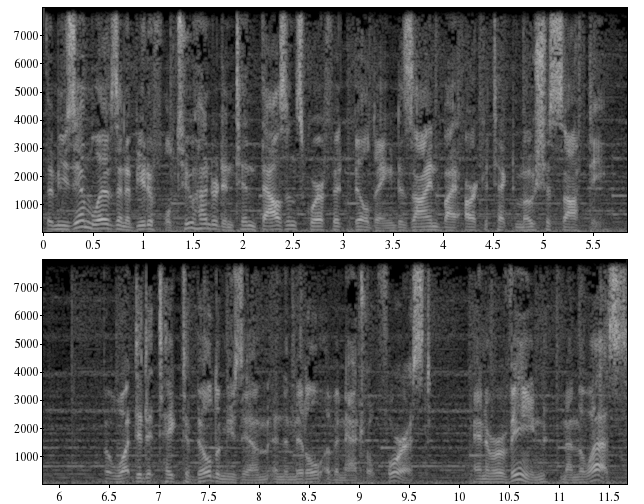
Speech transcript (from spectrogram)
The museum lives in a beautiful 210,000 square foot building designed by architect Moshe Safdie. But what did it take to build a museum in the middle of a natural forest? And a ravine, nonetheless.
